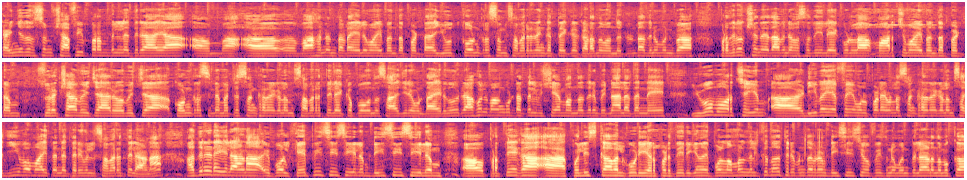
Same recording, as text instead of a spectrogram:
കഴിഞ്ഞ ദിവസം ഷാഫി പറമ്പിലിനെതിരായ വാഹനം തടയലുമായി ബന്ധപ്പെട്ട് യൂത്ത് കോൺഗ്രസും സമരരംഗത്തേക്ക് കടന്നു വന്നിട്ടുണ്ട്. അതിനു മുൻപ് പ്രതിപക്ഷ നേതാവിന്റെ വസതിയിലേക്കുള്ള മാർച്ചുമായി ബന്ധപ്പെട്ടും സുരക്ഷാ വീഴ്ച ആരോപിച്ച കോൺഗ്രസിന്റെ മറ്റ് സംഘടനകളും സമരത്തിലേക്ക് പോകുന്ന സാഹചര്യം ഉണ്ടായിരുന്നു. രാഹുൽ മാങ്കൂട്ടത്തിൽ വിഷയം വന്നതിന് പിന്നാലെ തന്നെ യുവമോർച്ചയും ഡിവൈഎഫ്ഐയും ഉൾപ്പെടെയുള്ള സംഘടനകളും സജീവമായി തന്നെ തെരുവിൽ സമരത്തിലാണ്. അതിനിടയിലാണ് ഇപ്പോൾ കെ പി സി സിയിലും ഡി സി സിയിലും പ്രത്യേക പോലീസ് കാവൽ കൂടി ഏർപ്പെടുത്തിയിരിക്കുന്നത് ഇപ്പോൾ നമ്മൾ നിൽക്കുന്നത് തിരുവനന്തപുരം ഡി സി സി ഓഫീസിന് മുൻപിലാണ്. നമുക്ക്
